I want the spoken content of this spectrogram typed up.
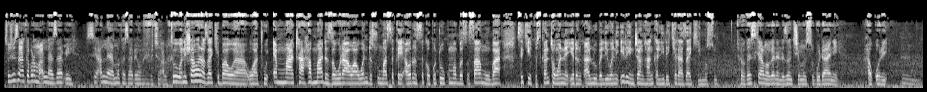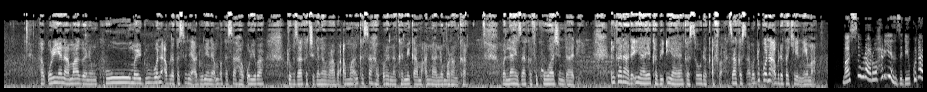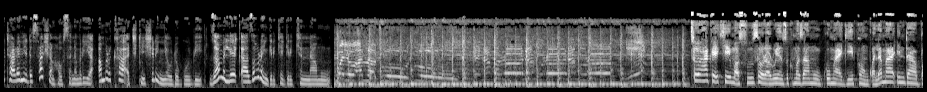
so shi an ka bar mu Allah zaɓi sai Allah ya maka zaɓi mafificin alkhairi. To wani shawara zaki ba wa wato 'yan mata har ma da zaurawa wanda su ma suka yi auren suka fito kuma ba su samu ba suke fuskantar wannan irin ƙalubale wani irin jan hankali da kira zaki musu. to gaskiya magana da zan ce musu guda ne haƙuri. Haƙuri yana maganin komai. Duk wani abu da ka sani a duniya in baka sa haƙuri ba to ba za ka ci galaba ba. Amma in ka sa haƙurin nan ka miƙa ma Allah lamuranka wallahi za ka fi kowa jin daɗi. In kana da iyaye ka bi iyayenka sau da ƙafa. Za ka samu duk wani abu da kake nema. Masu sauraro har yanzu dai kuna tare ne da sashen Hausa na murya Amurka a cikin shirin yau da gobe. Za mu leƙa zauren girke-girken namu. To haka yake masu sauraro yanzu kuma za mu koma gefen kwalama inda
